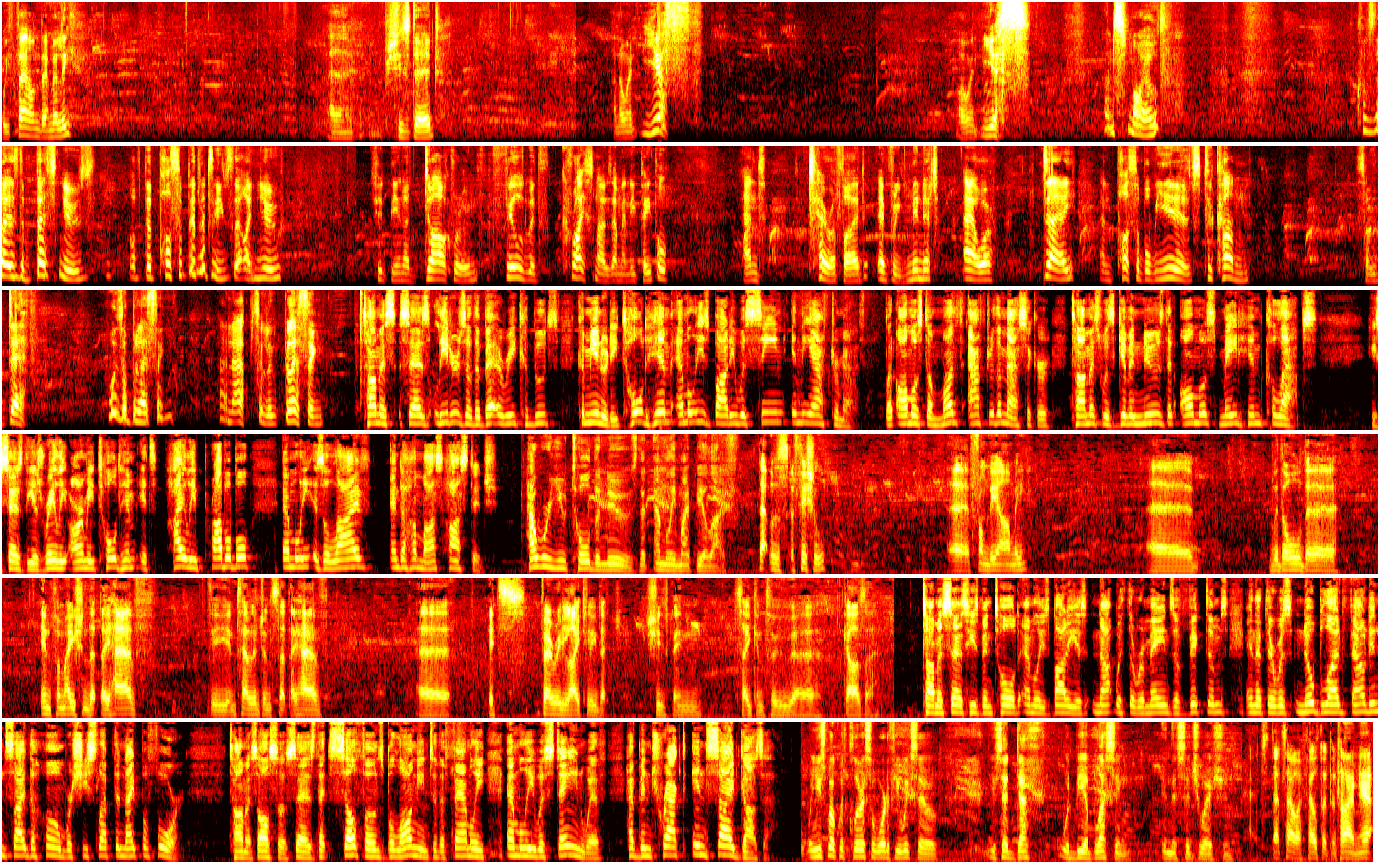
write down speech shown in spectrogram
We found Emily. Uh, she's dead. And I went, Yes! I went, Yes! And smiled. Because that is the best news of the possibilities that I knew. She'd be in a dark room filled with Christ knows how many people and terrified every minute, hour, day, and possible years to come. So death was a blessing, an absolute blessing. Thomas says leaders of the Be'eri kibbutz community told him Emily's body was seen in the aftermath. But almost a month after the massacre, Thomas was given news that almost made him collapse. He says the Israeli army told him it's highly probable Emily is alive and a Hamas hostage. How were you told the news that Emily might be alive? That was official uh, from the army uh, with all the information that they have, the intelligence that they have. Uh, it's very likely that she's been taken to uh, Gaza. Thomas says he's been told Emily's body is not with the remains of victims and that there was no blood found inside the home where she slept the night before. Thomas also says that cell phones belonging to the family Emily was staying with have been tracked inside Gaza. When you spoke with Clarissa Ward a few weeks ago, you said death would be a blessing in this situation. That's, that's how I felt at the time, yeah.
